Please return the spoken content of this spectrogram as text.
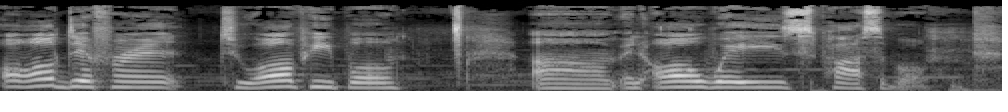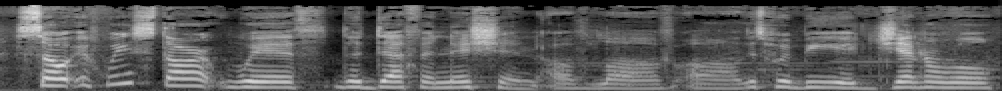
all different to all people. Um, in all ways possible. So, if we start with the definition of love, uh, this would be a general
